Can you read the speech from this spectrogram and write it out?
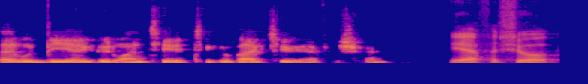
that would be a good one to to go back to yeah, for sure. Yeah, for sure.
